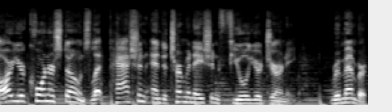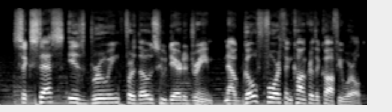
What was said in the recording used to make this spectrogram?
are your cornerstones. Let passion and determination fuel your journey. Remember, success is brewing for those who dare to dream. Now go forth and conquer the coffee world.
